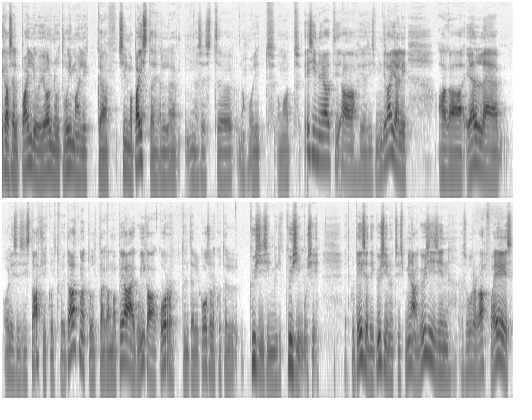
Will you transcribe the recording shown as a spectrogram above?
ega seal palju ei olnud võimalik äh, silma paista jälle, sest äh, noh, olid omad esinejad ja, ja siis mindi laiali. aga jälle oli see siis tahtlikult või tahtmatult, aga ma peaaegu iga kord nendel koosolekutel küsisin mingeid küsimusi. et kui teised ei küsinud, siis mina küsisin suure rahva ees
